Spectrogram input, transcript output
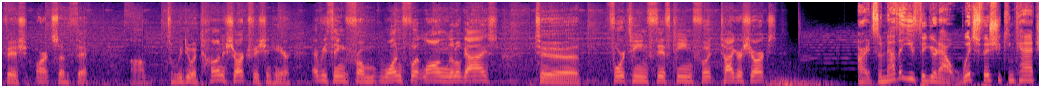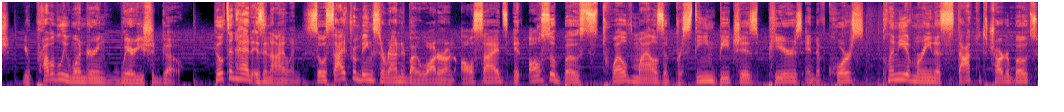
fish aren't so thick. Um, so we do a ton of shark fishing here. Everything from one foot long little guys to 14, 15 foot tiger sharks. All right, so now that you've figured out which fish you can catch, you're probably wondering where you should go. Hilton Head is an island, so aside from being surrounded by water on all sides, it also boasts 12 miles of pristine beaches, piers, and of course, plenty of marinas stocked with charter boats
